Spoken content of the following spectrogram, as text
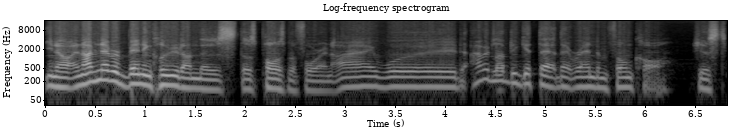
you know, and I've never been included on those those polls before, and I would I would love to get that that random phone call. Just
